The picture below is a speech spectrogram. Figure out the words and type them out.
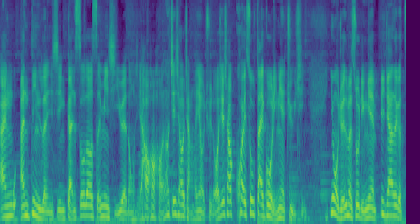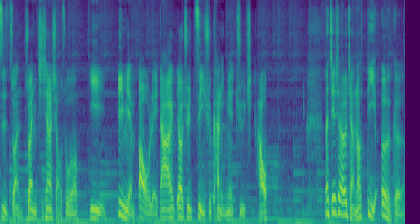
安安定人心、感受到生命喜悦的东西。好好好，然后接下来讲很有趣的，我接下来快速带过里面的剧情，因为我觉得这本书里面毕竟这个自传传记像小说，以避免暴雷，大家要去自己去看里面的剧情。好。那接下来有讲到第二个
